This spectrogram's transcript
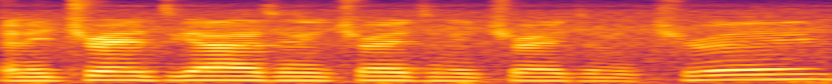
Any trades, guys? Any trades? Any trades? Any trades?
